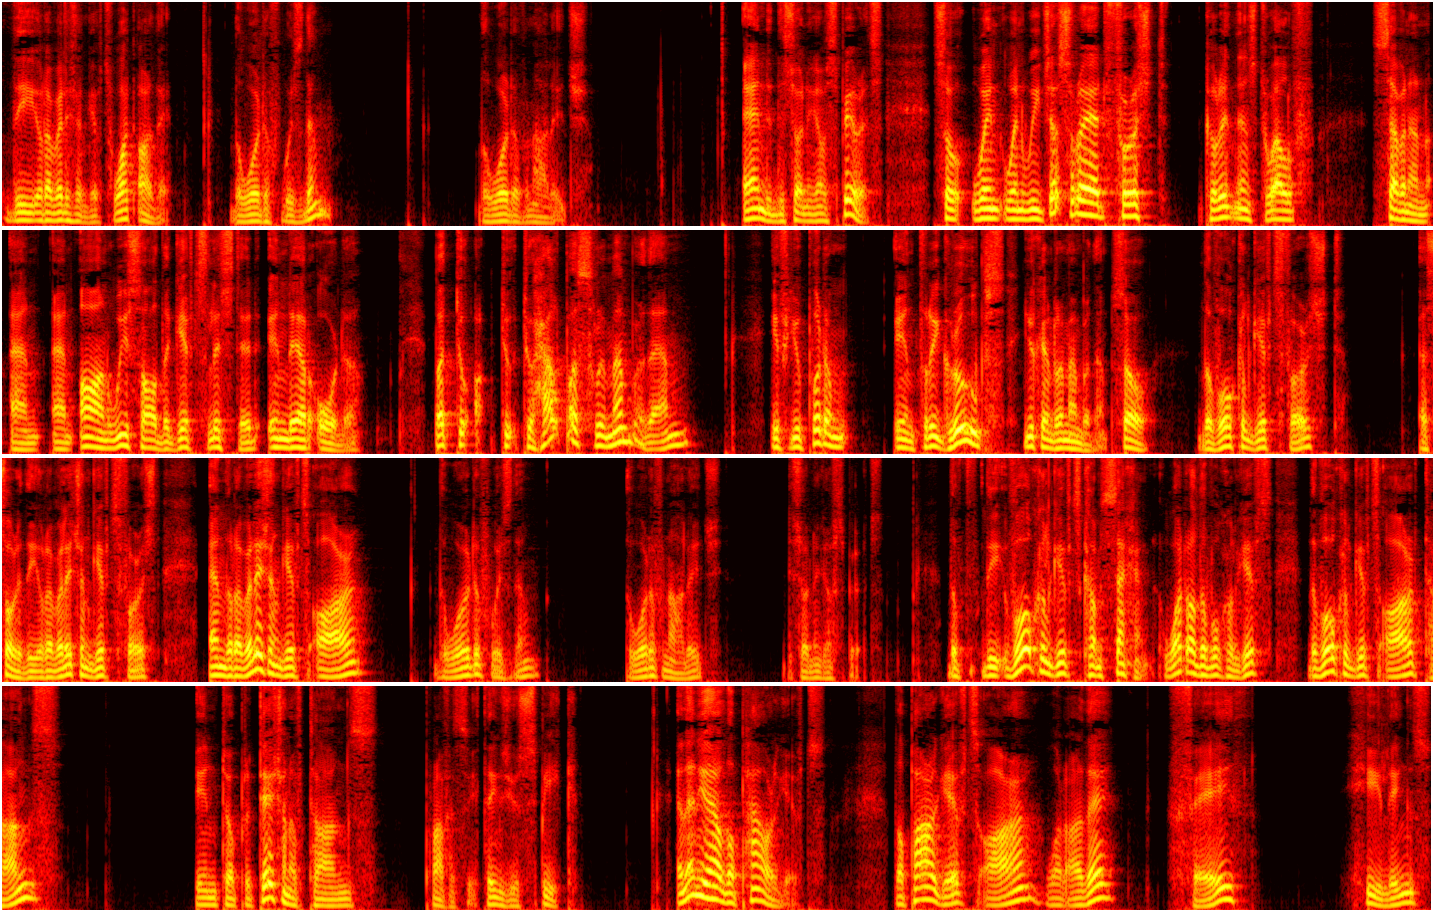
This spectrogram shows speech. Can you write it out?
the revelation gifts. What are they? The word of wisdom, the word of knowledge, and the discerning of spirits. So when, when we just read First Corinthians 12, 7 and, and, and on, we saw the gifts listed in their order. But to, to, to help us remember them, if you put them in three groups, you can remember them. So the vocal gifts first, uh, sorry, the revelation gifts first, and the revelation gifts are the word of wisdom, the word of knowledge, discerning of spirits. The, the vocal gifts come second. What are the vocal gifts? The vocal gifts are tongues, interpretation of tongues, prophecy, things you speak. And then you have the power gifts. The power gifts are, what are they? Faith, healings,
